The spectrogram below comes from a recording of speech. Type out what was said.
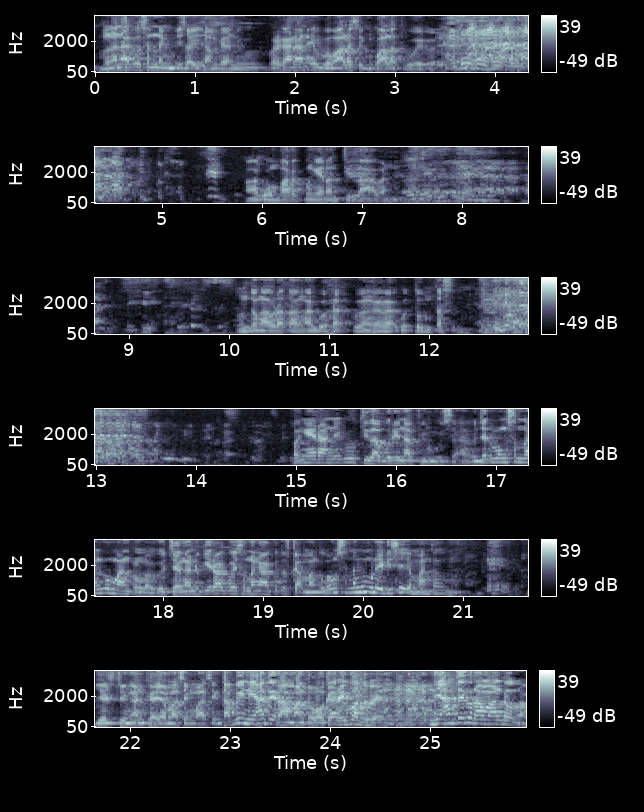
Mulan aku seneng bisa sampean niku. Perkarane mbok wales sing kualat kowe. Aku parak pangeran dilawan. Untung aku ora tau nganggo hak gua, enggak aku tuntas. Pangeran itu dilapuri Nabi Musa. Jadi wong seneng ku mangkel loh. Jangan kira aku seneng aku terus gak mangkel. Wong seneng mulai dhisik ya mangkel. Ya dengan gaya masing-masing. Tapi niatnya ra mangkel loh. Gak repot. Niatnya ku ra mangkel loh.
